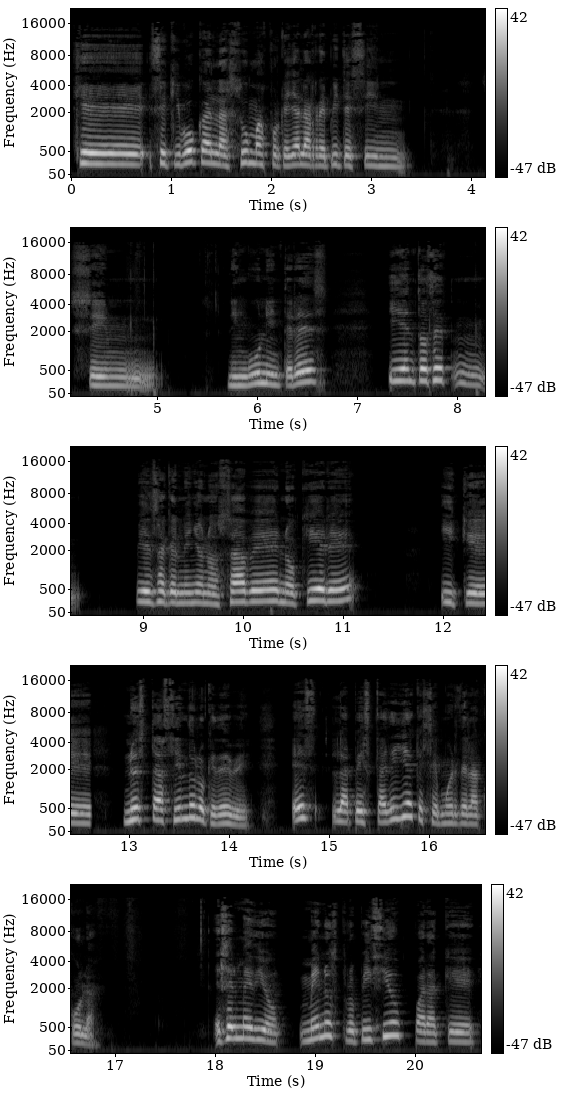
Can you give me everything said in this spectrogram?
que se equivoca en las sumas porque ya las repite sin, sin ningún interés y entonces mm, piensa que el niño no sabe, no quiere y que no está haciendo lo que debe. Es la pescadilla que se muerde la cola. Es el medio menos propicio para que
